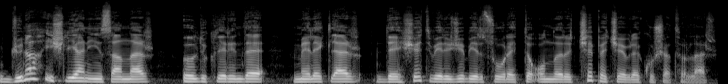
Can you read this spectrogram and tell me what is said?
Günah işleyen insanlar öldüklerinde melekler dehşet verici bir surette onları çepeçevre kuşatırlar.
